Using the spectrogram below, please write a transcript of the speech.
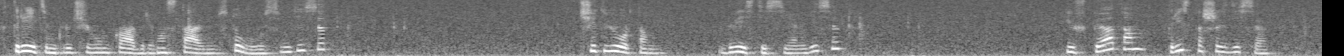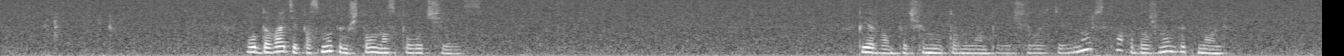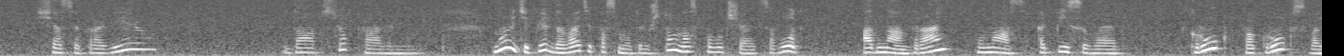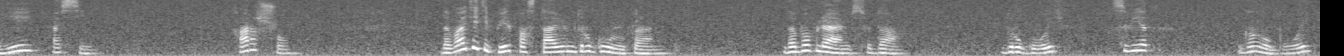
В третьем ключевом кадре мы ставим 180. В четвертом 270 и в пятом 360. Вот давайте посмотрим, что у нас получилось. В первом почему-то у меня получилось 90, а должно быть 0. Сейчас я проверю. Да, все правильно. Ну и теперь давайте посмотрим, что у нас получается. Вот одна грань у нас описывает круг вокруг своей оси. Хорошо. Давайте теперь поставим другую грань. Добавляем сюда другой цвет голубой.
